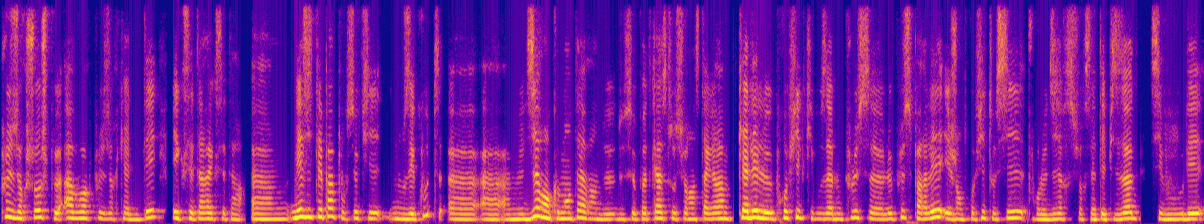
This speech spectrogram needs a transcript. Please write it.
plusieurs choses, je peux avoir plusieurs qualités, etc., etc. Euh, N'hésitez pas pour ceux qui nous écoutent euh, à, me dire en commentaire hein, de, ce podcast ou sur Instagram quel est le profil qui vous a le plus euh, le plus parlé. Et j'en profite aussi pour le dire sur cet épisode. Si vous voulez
